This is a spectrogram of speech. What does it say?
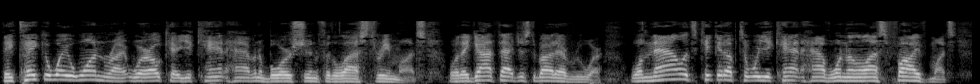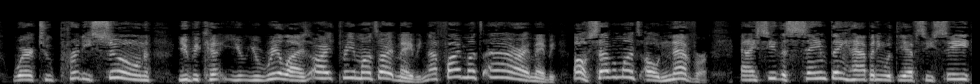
They take away one right where, okay, you can't have an abortion for the last three months. Well, they got that just about everywhere. Well, now let's kick it up to where you can't have one in the last five months. Where to pretty soon you become, you, you realize, all right, three months, all right, maybe. Now five months, eh, all right, maybe. Oh, seven months? Oh, never. And I see the same thing happening with the FCC.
